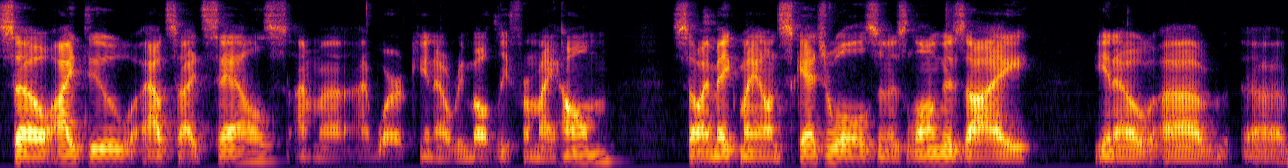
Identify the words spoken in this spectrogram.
So I do outside sales. I'm a, I work, you know, remotely from my home. So I make my own schedules, and as long as I, you know, uh, uh,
